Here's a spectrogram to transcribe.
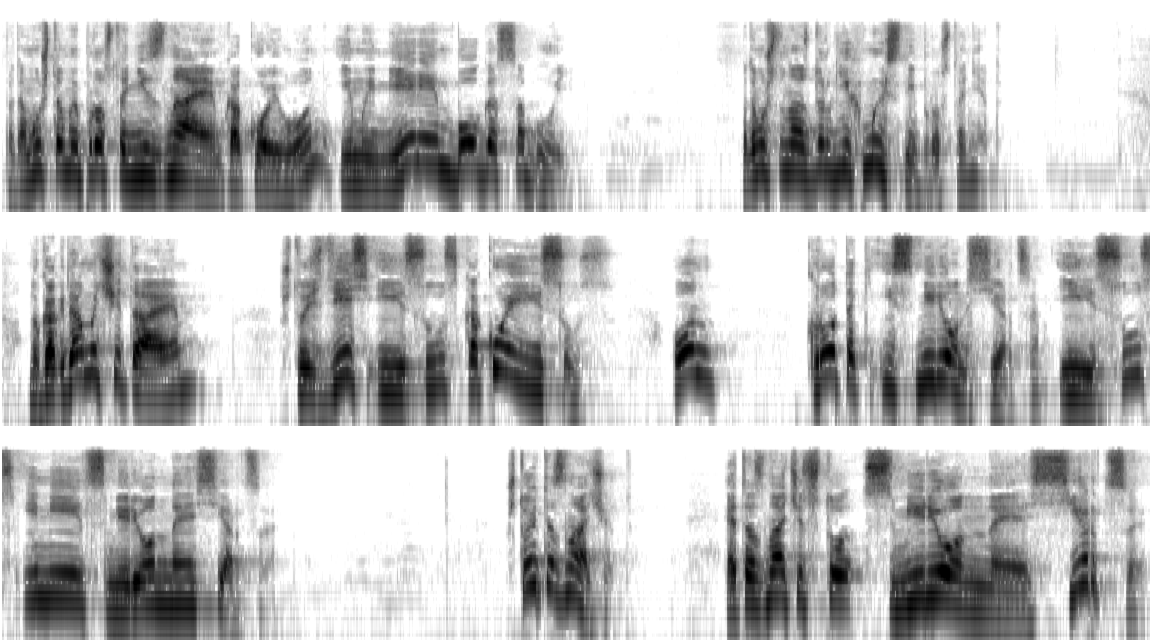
Потому что мы просто не знаем, какой Он, и мы меряем Бога собой. Потому что у нас других мыслей просто нет. Но когда мы читаем, что здесь Иисус, какой Иисус? Он кроток и смирен сердцем. И Иисус имеет смиренное сердце. Что это значит? Это значит, что смиренное сердце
